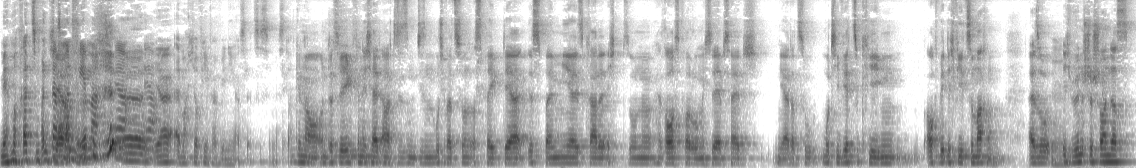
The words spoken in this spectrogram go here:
mehr mache als manche Dass man viel macht, ja. äh, ja. ja mache ich auf jeden Fall weniger als letztes Semester. Genau, und deswegen finde ich halt einfach diesen, diesen Motivationsaspekt, der ist bei mir jetzt gerade echt so eine Herausforderung, mich selbst halt ja dazu motiviert zu kriegen, auch wirklich viel zu machen. Also ich wünschte schon, dass,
